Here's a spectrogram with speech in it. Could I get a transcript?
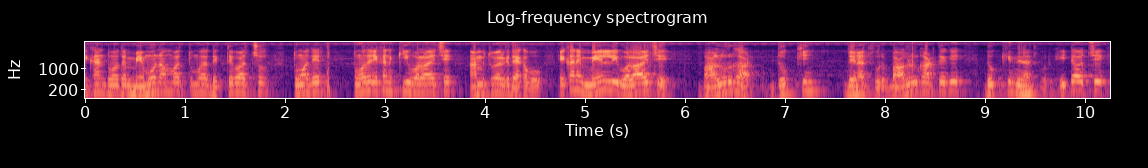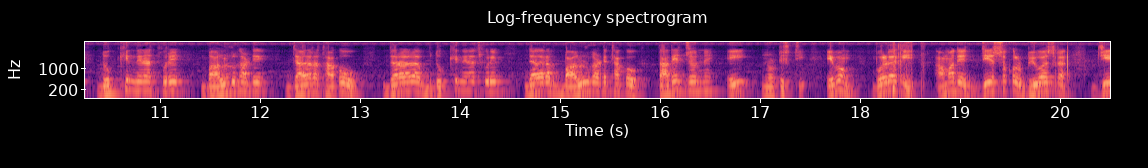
এখানে তোমাদের মেমো নাম্বার তোমরা দেখতে পাচ্ছ। তোমাদের তোমাদের এখানে কি বলা হয়েছে? আমি তোমাদেরকে দেখাবো। এখানে মেনলি বলা হয়েছে বালুরঘাট, দক্ষিণ দিনাজপুর, বালুরঘাট থেকে দক্ষিণ দিনাজপুর। এটা হচ্ছে দক্ষিণ দিনাজপুরে বালুরঘাটে যারা যারা থাকো, যারা যারা দক্ষিণ দিনাজপুরে যারা যারা বালুরঘাটে থাকো, তাদের জন্য এই নোটিশটি। এবং বলে রাখি, আমাদের যে সকল ভিউয়ার্সরা যে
